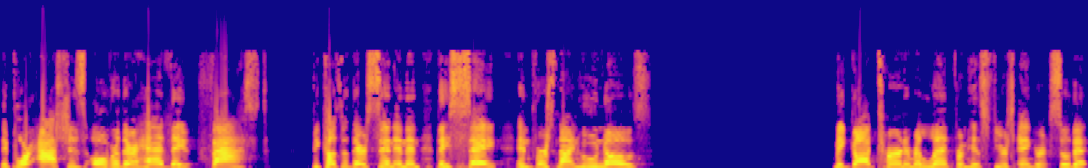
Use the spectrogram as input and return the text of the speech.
They pour ashes over their head. They fast because of their sin. And then they say in verse 9, Who knows? May God turn and relent from his fierce anger so that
